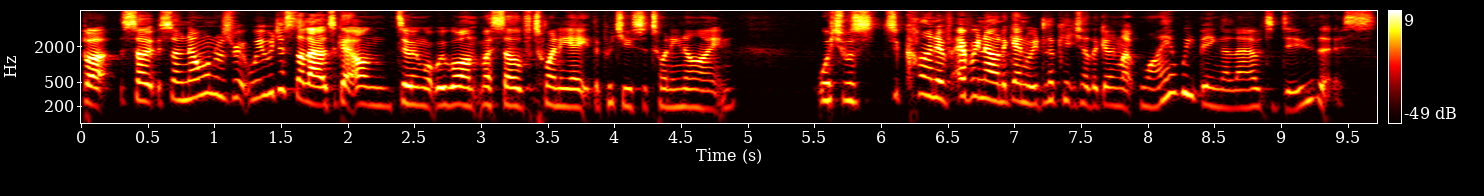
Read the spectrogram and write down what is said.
but so so no one was re- we were just allowed to get on doing what we want. Myself 28, the producer 29, which was to kind of every now and again we'd look at each other going like, why are we being allowed to do this?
